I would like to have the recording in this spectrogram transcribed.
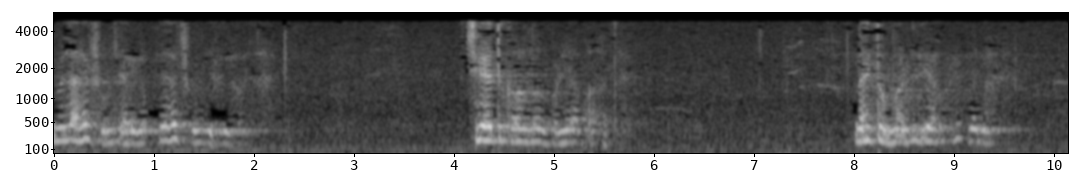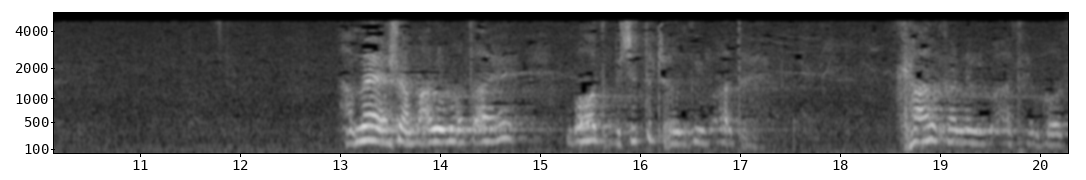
मिला है छूट जाएगा मिला छूट जाएगा छेद कर दो बढ़िया बात है नहीं तो मर दिया बना है हमें ऐसा मालूम होता है बहुत विचित्र ढंग की बात है ख्याल करने की बात है, बहुत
